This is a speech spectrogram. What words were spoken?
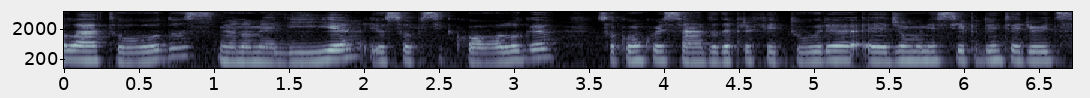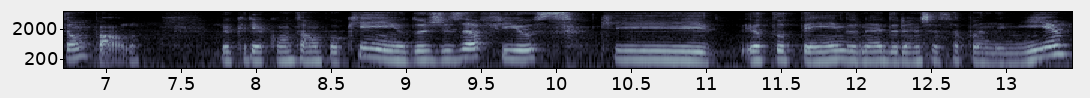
Olá a todos, meu nome é Lia, eu sou psicóloga, sou concursada da Prefeitura eh, de um município do interior de São Paulo. Eu queria contar um pouquinho dos desafios que eu tô tendo né, durante essa pandemia.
